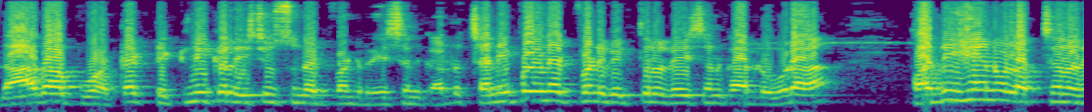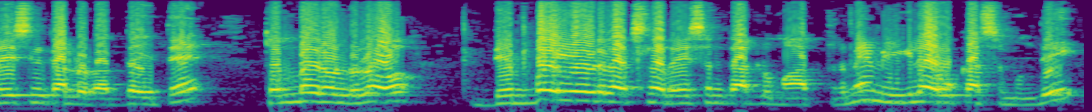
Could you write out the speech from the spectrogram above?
దాదాపు అట్లా టెక్నికల్ ఇష్యూస్ ఉన్నటువంటి రేషన్ కార్డు చనిపోయినటువంటి వ్యక్తుల రేషన్ కార్డులు కూడా పదిహేను లక్షల రేషన్ కార్డులు రద్దు అయితే తొంభై రెండులో డెబ్బై ఏడు లక్షల రేషన్ కార్డులు మాత్రమే మిగిలే అవకాశం ఉంది.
